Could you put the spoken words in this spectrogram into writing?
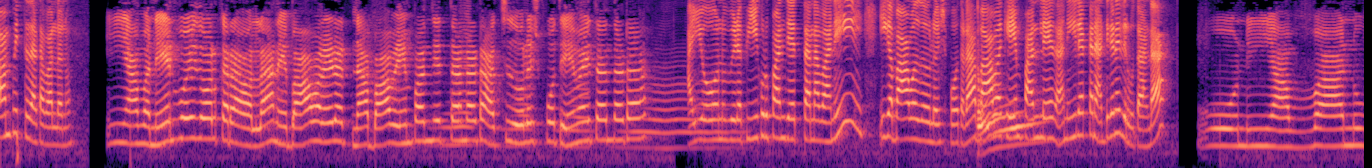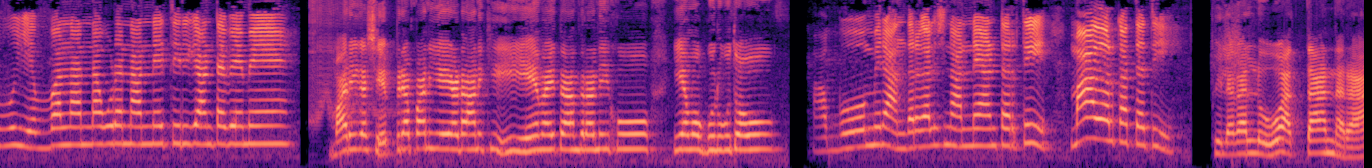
పంపిస్తుందట వాళ్ళను. ఈ అవ్వ నేను పోయి తోలుక రావాలా? నే బావ లేడట నా బావ ఏం పని చేస్తాడట అచ్చి తోలేసిపోతే ఏమైతుందట? అయ్యో నువ్వు ఇలా పీకుడు పని చేస్తానవని ఇక బావ వదిలేసిపోతాడా బావకి ఏం పని లేదా? నీ లెక్కన అడిగిన తిరుగుతాడా? ఓ నీ అవ్వ నువ్వు ఎవ్వనన్నా కూడా నన్నే తిరిగి అంటవేమే. మరి ఇక చెప్పిన పని చేయడానికి ఏమైతుందిరా నీకు? ఏమో గులుగుతావు అబ్బో మీరు అందరు కలిసి నన్నే అంటారు తి. మా తోలుకత్తతి పిల్లగాళ్ళు అత్త అన్నరా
